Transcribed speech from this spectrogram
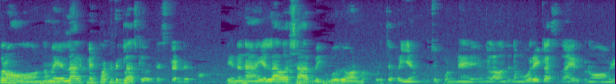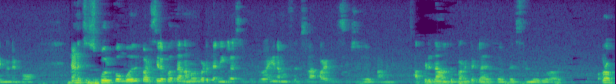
அப்புறம் நம்ம எல்லாருக்குமே பக்கத்து கிளாஸ்ல ஒரு பெஸ்ட் ஃப்ரெண்ட் இருப்பான். என்னன்னா எல்லா வருஷம் ஆரம்பிக்கும் போதும் நமக்கு பிடிச்ச பையன் பிடிச்ச பொண்ணு இவங்கெல்லாம் வந்து நம்ம ஒரே கிளாஸ் தான் இருக்கணும் அப்படின்னு நினைப்போம். நினச்சி ஸ்கூல் போகும்போது பரிசையில் பார்த்தா நம்மள மட்டும் தனி கிளாஸில் போட்டுருவாங்க நம்ம ஃப்ரெண்ட்ஸ்லாம் பக்கத்து செக்ஷன் இருப்பாங்க. அப்படி தான் வந்து பக்கத்து கிளாஸில் ஒரு பெஸ்ட் ஃப்ரெண்ட் உருவாகுது. அப்புறம்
